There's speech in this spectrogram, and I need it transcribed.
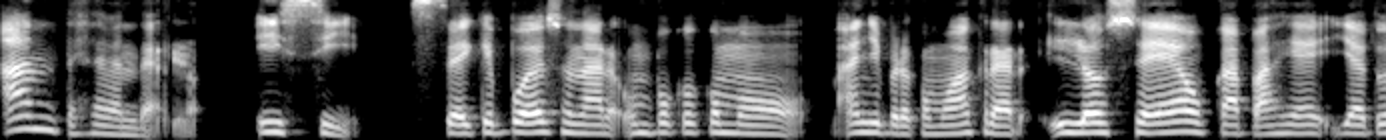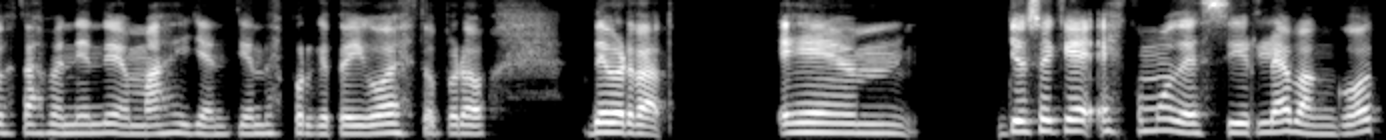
antes de venderlo. Y sí, sé que puede sonar un poco como, Angie, pero ¿cómo va a crear? Lo sé o capaz ya, ya tú estás vendiendo y demás y ya entiendes por qué te digo esto, pero de verdad, em, yo sé que es como decirle a Van Gogh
